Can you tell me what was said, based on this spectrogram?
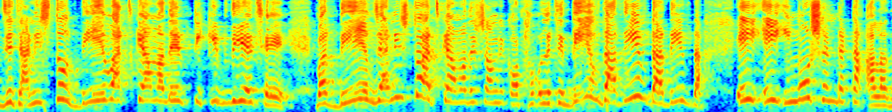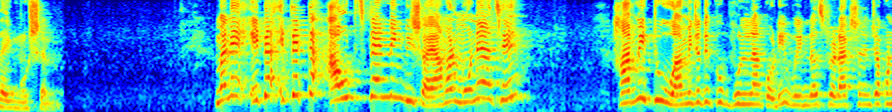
যে, জানিস তো, দেব আজকে আমাদের টিকিট দিয়েছে। বা, দেব, জানিস তো, আজকে আমাদের সঙ্গে কথা বলেছে। দেব দা দেব দা দেব দা এই এই ইমোশনটা একটা আলাদা ইমোশন মানে এটা এটা একটা আউটস্ট্যান্ডিং বিষয়। আমার মনে আছে, হামি টু আমি যদি খুব ভুল না করি উইন্ডোজ প্রোডাকশনে যখন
